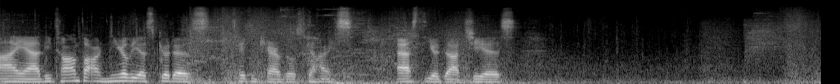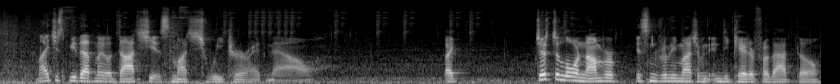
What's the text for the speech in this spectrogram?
Ah yeah, the Tonfa aren't nearly as good as taking care of those guys as the Odachi is. Might just be that my Odachi is much weaker right now. Like, just a lower number isn't really much of an indicator for that though.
